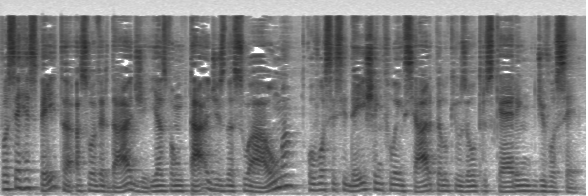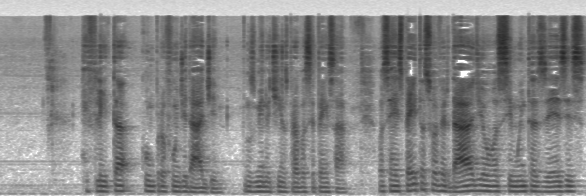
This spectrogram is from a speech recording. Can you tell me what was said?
Você respeita a sua verdade e as vontades da sua alma ou você se deixa influenciar pelo que os outros querem de você? Reflita com profundidade, uns minutinhos para você pensar. Você respeita a sua verdade ou você muitas vezes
